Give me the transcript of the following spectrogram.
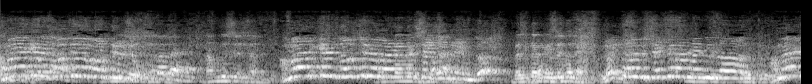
ಅಮಾಯಕರ ದೌರ್ಜನ್ಯ ಮಾಡ್ತೀರಿ ನೀವು. ನಮ್ದು ಸ್ಟೇಷನ್ ಅಮಾಯಕರ ದೌರ್ಜನ್ಯ ಮಾಡಿದ್ರೆ ಸ್ಟೇಷನ್ ನಿಮ್ದು? ಬೆಳ್ತಂಗಡಿ ಸ್ಟೇಷನ್ ಬೆಳ್ತಂಗಡಿ ಸ್ಟೇಷನ್ ಅಂದ್ರೆ ನಿಮ್ದು ಅಮಾಯಕರ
